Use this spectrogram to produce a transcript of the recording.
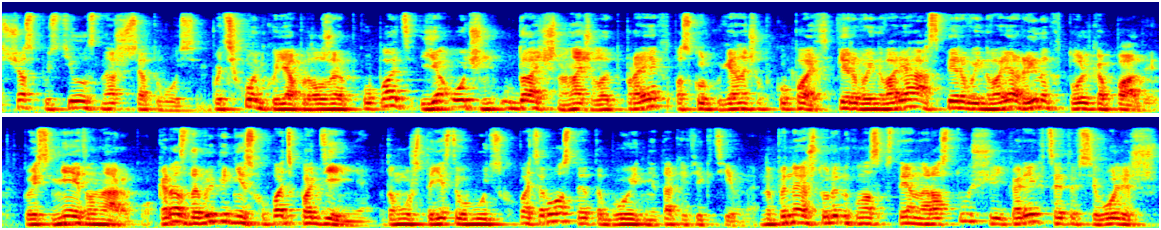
сейчас спустилась на 68. Потихоньку я продолжаю покупать. Я очень удачно начал этот проект, поскольку я начал покупать 1 января, а с 1 января рынок только падает. То есть мне это на руку. Гораздо выгоднее скупать падение, потому что если вы будете скупать рост, это будет не так эффективно. Напоминаю, что рынок у нас постоянно растущий, и коррекция это всего лишь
